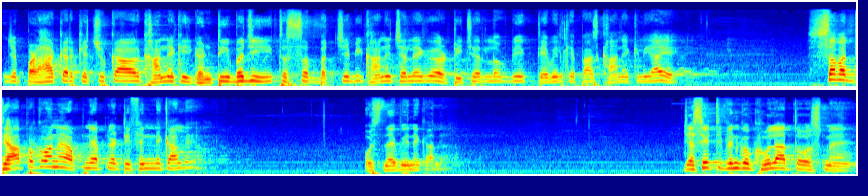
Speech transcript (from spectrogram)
जब पढ़ा करके चुका और खाने की घंटी बजी तो सब बच्चे भी खाने चले गए और टीचर लोग भी एक टेबल के पास खाने के लिए आए। सब अध्यापकों ने अपने अपने टिफ़िन निकाले। उसने भी निकाला। जैसे टिफ़िन को खोला तो उसमें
